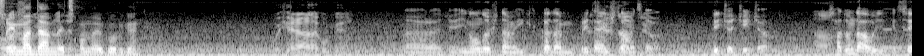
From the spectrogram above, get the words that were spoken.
წვიმა და მეწყმე გურგენ. ვიშენ არა გურგენ. არა, ჯე, ინონდოში და იქ გადა ბრიტანეთში დამეწევა. ბიჭო, ჭიჭო. აა. სად უნდა ავიდეთ იცი?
